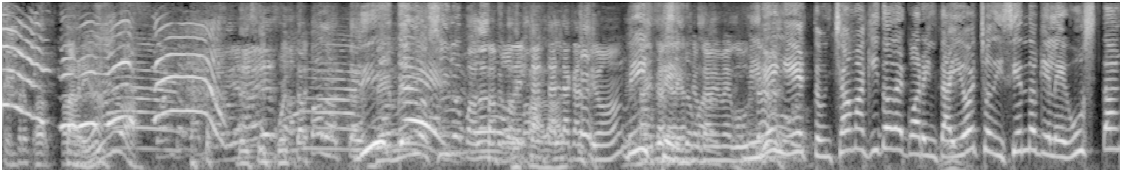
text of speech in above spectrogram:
Siempre pa- para arriba. De 50 para adelante. De medio siglo para Para adelante. poder papá. cantar la canción. ¿Viste? A mí me gusta. Miren esto, un chamaquito de 48 diciendo que le gustan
